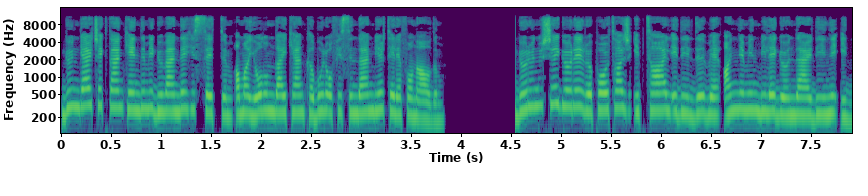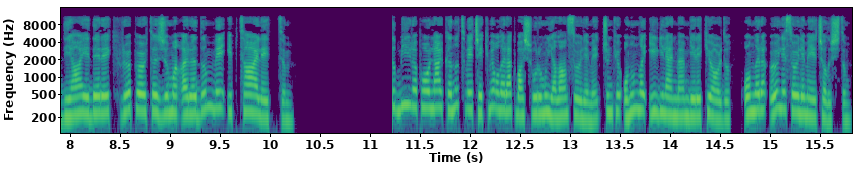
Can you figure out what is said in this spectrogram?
Gün gerçekten kendimi güvende hissettim ama yolumdayken kabul ofisinden bir telefon aldım. Görünüşe göre röportaj iptal edildi ve annemin bile gönderdiğini iddia ederek röportajımı aradım ve iptal ettim. Tıbbi raporlar kanıt ve çekme olarak başvurumu yalan söyleme çünkü onunla ilgilenmem gerekiyordu. Onlara öyle söylemeye çalıştım.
